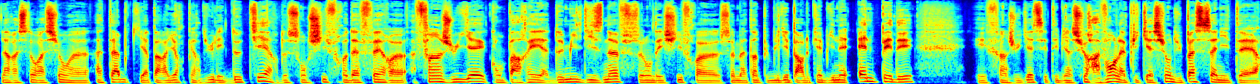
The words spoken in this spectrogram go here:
La restauration euh, à table qui a par ailleurs perdu les deux tiers de son chiffre d'affaires euh, à fin juillet comparé à 2019 selon des chiffres euh, ce matin publiés par le cabinet NPD. Et fin juillet, c'était bien sûr avant l'application du pass sanitaire.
